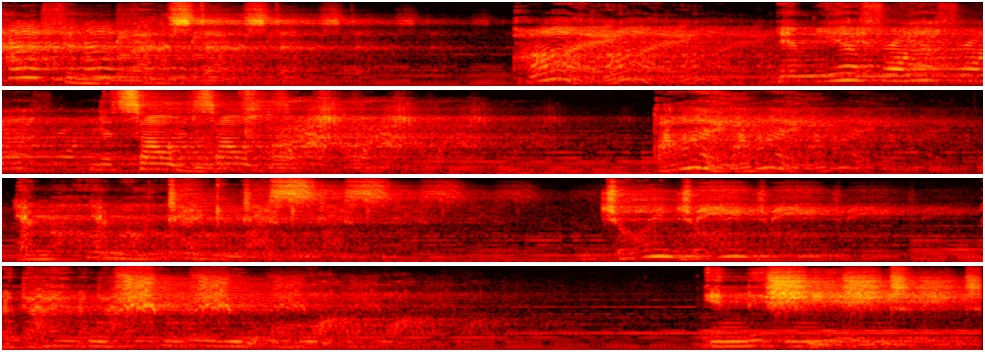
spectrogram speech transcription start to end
Halfenblaster. I am Yevra Netzalbov. I am Homotechnis. Join me, and I will show you all. Initiate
